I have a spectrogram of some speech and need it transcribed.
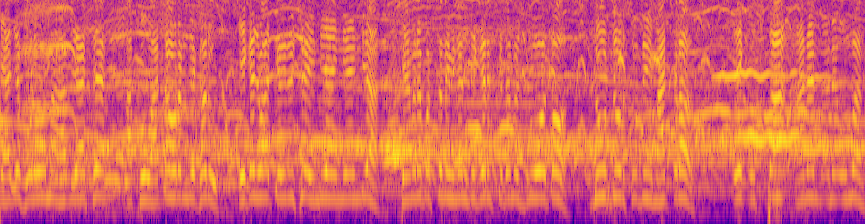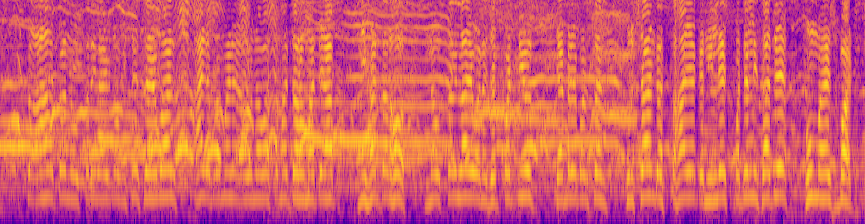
એ આજે ફોડવામાં આવ્યા છે. આખું વાતાવરણ જે ખરું, એક જ વાત કરી રહ્યું છે, ઇન્ડિયા ઇન્ડિયા ઇન્ડિયા. કેમેરા પર્સનને વિનંતી કરીશ કે તમે જુઓ તો, દૂર દૂર સુધી માત્ર એક ઉત્સાહ, આનંદ અને ઉમંગ. તો આ હતો નવસારી લાઈવનો વિશેષ અહેવાલ. આ પ્રમાણે અવનવા સમાચારો માટે આપ નિહાળતા રહો. નવસારી લાઈવ અને ઝટપટ ન્યૂઝ કેમેરા પર્સન કૃષાંગ સહાયક નિલેશ પટેલની સાથે હું મહેશ ભટ્ટ.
